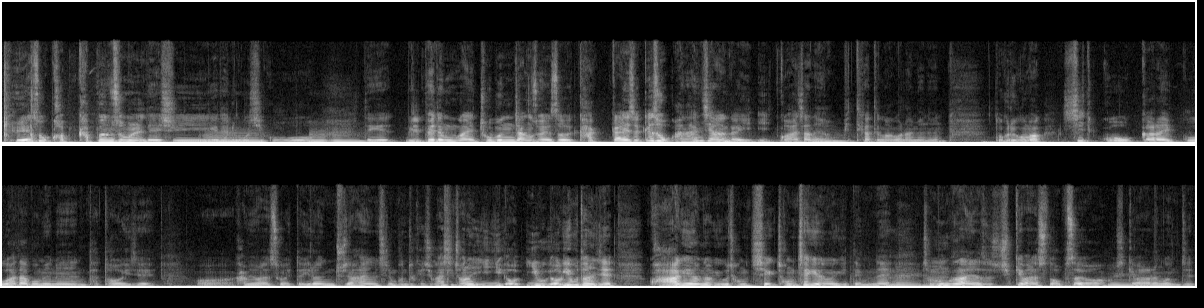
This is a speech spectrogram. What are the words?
계속 가, 가쁜 숨을 내쉬게 되는 음. 곳이고 음, 음. 되게 밀폐된 공간에 좁은 장소에서 가까이서 계속 한 1시간 가까이 있고 하잖아요. 음. PT 같은 거 하거나 하면은 또 그리고 막 씻고 옷 갈아입고 하다 보면은 다 더 이제 어, 감염할 수가 있다 이런 주장하시는 분도 계시고 사실 저는 이, 이, 이- 여기부터는 이제 과학의 영역이고 정책 정책의 영역이기 때문에 네. 전문가가 아니라서 쉽게 말할 수는 없어요. 음. 쉽게 말하는 건 이제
